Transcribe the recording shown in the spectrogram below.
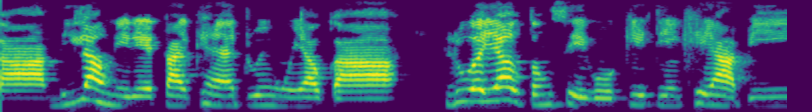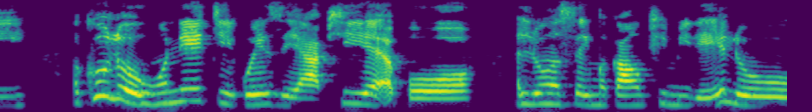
ကမိလောင်နေတဲ့တိုက်ခန်းအတွင်းဝင်ရောက်က လူအယောက်30ကိုကည်တင်ခဲ့ရပြီးအခုလိုဝန်းနေကြေကွေးစရာဖြစ်ရဲ့အပေါ်အလွန်စိတ်မကောင်းဖြစ်မိတယ်လို့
